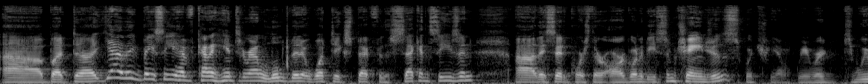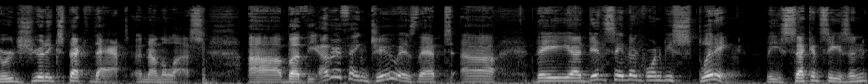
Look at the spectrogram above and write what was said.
Uh, but uh, yeah, they basically have kind of hinted around a little bit at what to expect for the second season. Uh, they said, of course, there are going to be some changes, which you know we were we were, should expect that uh, nonetheless. But the other thing too is that they did say they're going to be splitting the second season.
